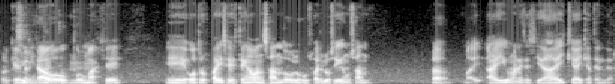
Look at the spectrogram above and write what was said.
porque el mercado, por más que eh, otros países estén avanzando, los usuarios lo siguen usando. hay, una necesidad ahí que hay que atender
